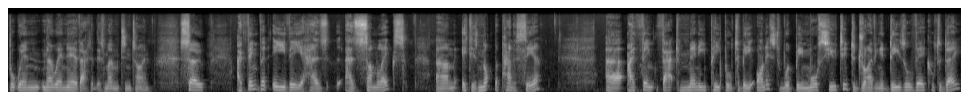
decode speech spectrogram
But we're nowhere near that at this moment in time. So I think that EV has has some legs. Um, it is not the panacea. Uh, I think that many people, to be honest, would be more suited to driving a diesel vehicle today,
